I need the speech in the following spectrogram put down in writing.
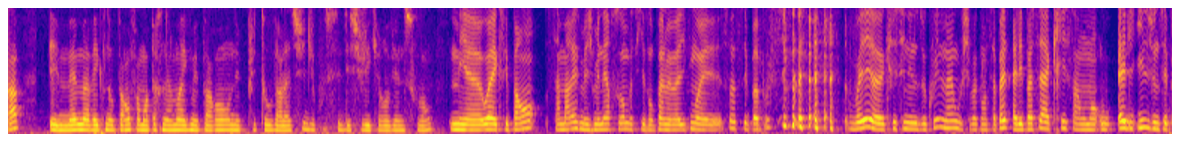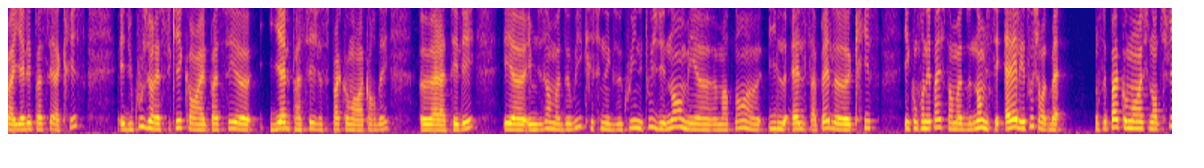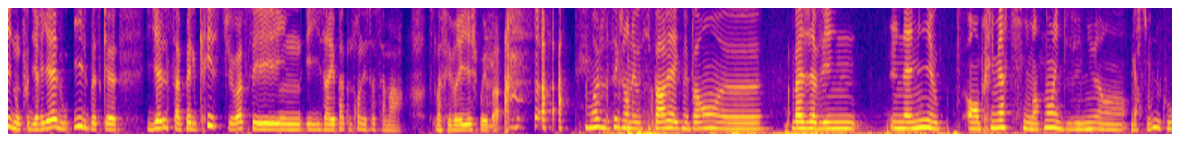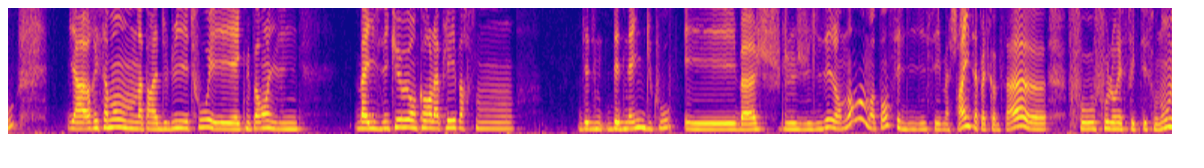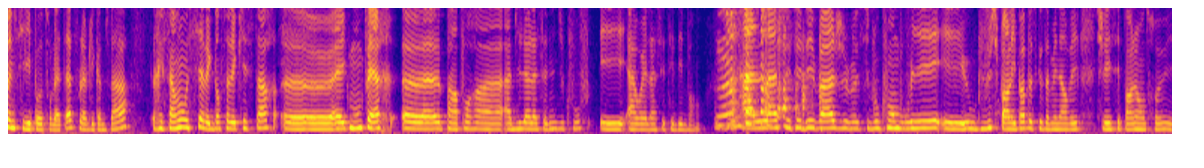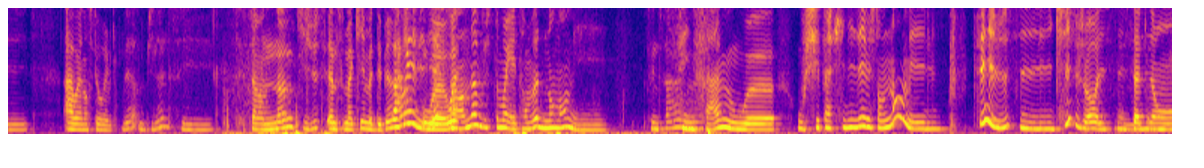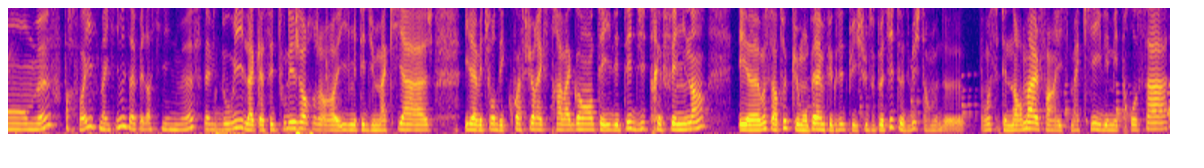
Et même avec nos parents, enfin moi personnellement avec mes parents, on est plutôt ouvert là-dessus. Du coup, c'est des sujets qui reviennent souvent. Mais euh, ouais, avec les parents, ça m'arrive, mais je m'énerve souvent parce qu'ils ont pas le même avis que moi et ça, c'est pas possible. Vous voyez, euh, Christine in the Queen, là, ou je sais pas comment ça s'appelle, elle est passée à Chris à un moment où elle, il, je ne sais pas, y allait passer à Chris. Et du coup, je leur ai expliqué quand elle passait, euh, y elle passait, je sais pas comment raccorder, euh, à la télé. Et euh, ils me disaient en mode oui, Christine in the Queen et tout. Je dis non, mais maintenant, il, elle s'appelle Chris. Ils comprenaient pas, ils étaient en mode non, mais c'est elle et tout. Je suis en mode bah, on sait pas comment elle s'identifie, donc faut dire Yel ou il, parce que Yel s'appelle Chris, tu vois. c'est Et ils arrivaient pas à comprendre, et ça, ça m'a ça m'a fait vriller, je pouvais pas. Moi, je sais que j'en ai aussi parlé avec mes parents. euh, Bah, j'avais une, une amie en primaire qui maintenant est devenue un garçon, du coup. Il y a, récemment, on a parlé de lui et tout, et avec mes parents, il, bah, il faisait que encore l'appeler par son dead, dead name, du coup. Et bah, je, disais, genre, non, maintenant, c'est c'est machin, il s'appelle comme ça, euh, faut, faut le respecter son nom, même s'il est pas autour de la table, faut l'appeler comme ça. Récemment aussi, avec Danse avec les stars, euh, avec mon père, euh, par rapport à, à Bilal Hassani, du coup. Et ah ouais, là, c'était des bains. ah là, c'était des bains, je me suis beaucoup embrouillée, et ou juste je parlais pas parce que ça m'énervait. Je les laissais parler entre eux, et. Ah ouais, non, c'était horrible. D'ailleurs, Bilal, c'est un homme qui juste aime se maquiller et mettre des perruques. Ah ouais, Bilal, euh, c'est ouais. un homme, justement, il était en mode, non, non, mais. C'est une femme. c'est une femme ou euh, ou je sais pas ce qu'il disait mais je sens non mais pff, tu sais juste il, kiffe genre il, s'habille s'habille. en meuf parfois il se maquille mais ça veut pas dire qu'il est une meuf David Bowie, il a cassé tous les genres. Genre, il mettait du maquillage, il avait toujours des coiffures extravagantes et il était dit très féminin. Et euh, moi, c'est un truc que mon père il me fait écouter depuis que je suis toute petite. Au début, j'étais en mode. euh, pour moi, c'était normal. Enfin, il se maquillait, il aimait trop ça.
